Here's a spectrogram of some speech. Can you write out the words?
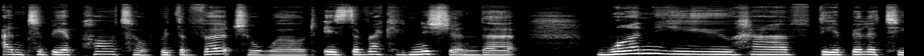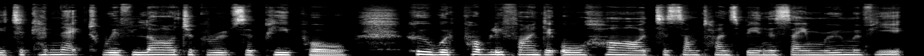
and to be a part of with the virtual world is the recognition that one, you have the ability to connect with larger groups of people who would probably find it all hard to sometimes be in the same room of you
